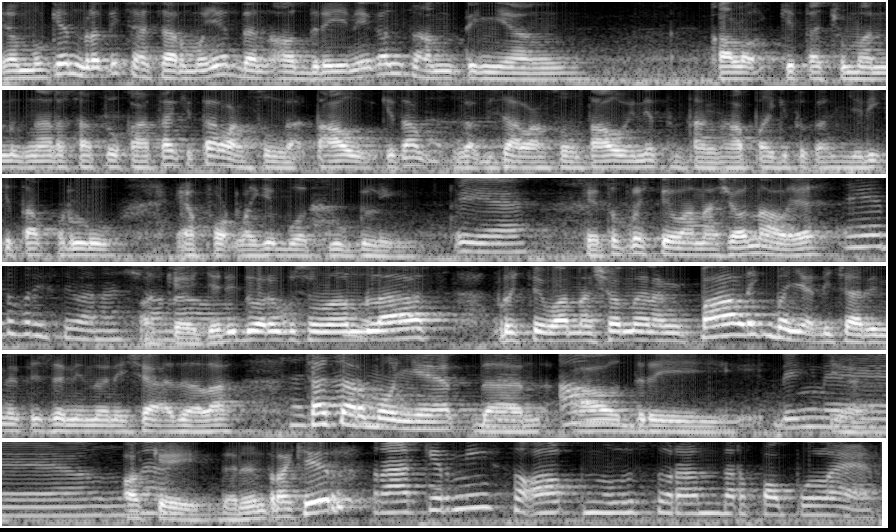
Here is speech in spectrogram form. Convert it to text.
Ya mungkin berarti cacar monyet dan Audrey ini kan something yang kalau kita cuma dengar satu kata kita langsung nggak tahu, kita nggak bisa langsung tahu ini tentang apa gitu kan. Jadi kita perlu effort lagi buat googling. Iya. Itu peristiwa nasional ya. Iya itu peristiwa nasional. Oke, jadi 2019 peristiwa nasional yang paling banyak dicari netizen Indonesia adalah cacar monyet dan Audrey. Ding Iya. deng. Oke, dan yang terakhir Terakhir nih soal penelusuran terpopuler.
